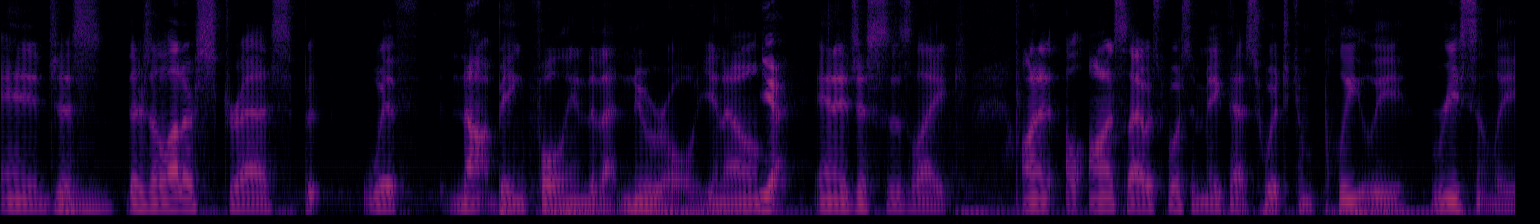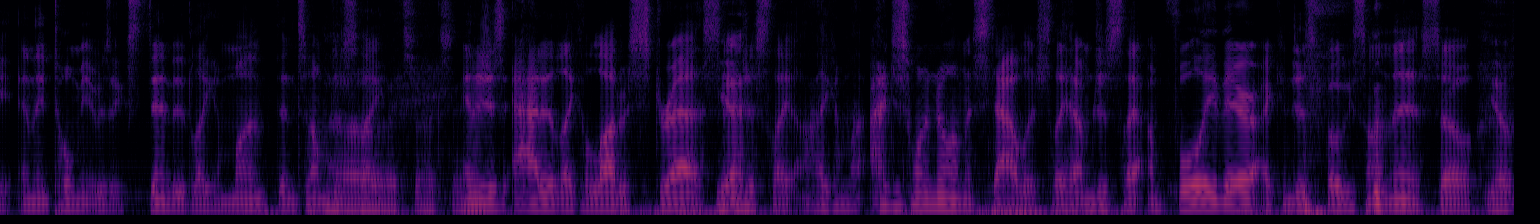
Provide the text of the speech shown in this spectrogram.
And it just Mhm. there's a lot of stress but with not being fully into that new role, you know? Yeah. And it just is like on honestly, I was supposed to make that switch completely recently, and they told me it was extended like a month, and so I'm just Oh, like, that sucks. and it just added like a lot of stress Yeah. and just like like I'm I just want to know I'm established like I'm just like I'm fully there I can just focus on this so Yep.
